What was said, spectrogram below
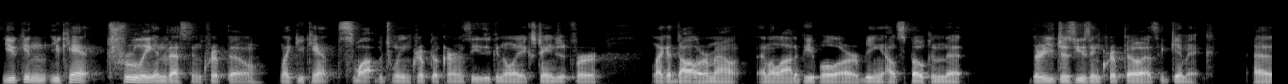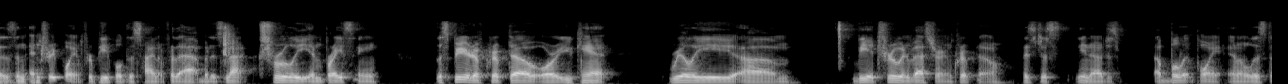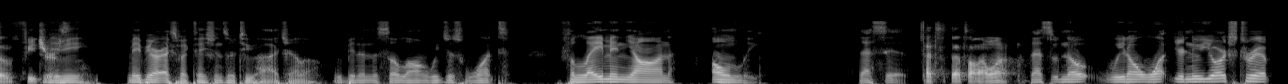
you can you can't truly invest in crypto. Like you can't swap between cryptocurrencies. You can only exchange it for like a dollar amount. And a lot of people are being outspoken that they're just using crypto as a gimmick as an entry point for people to sign up for the app, but it's not truly embracing the spirit of crypto, or you can't really um, be a true investor in crypto. It's just you know just a bullet and a list of features. Maybe maybe our expectations are too high, Cello. We've been in this so long, we just want filet mignon only. That's it. That's that's all I want. That's no. We don't want your New York strip.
